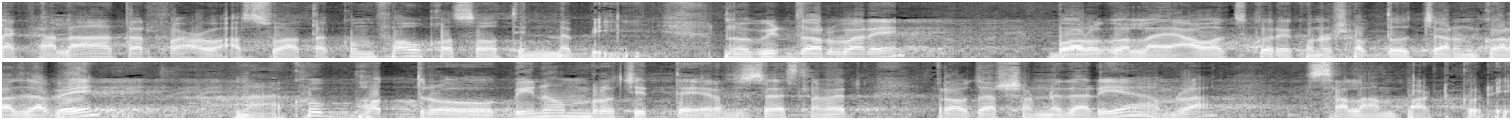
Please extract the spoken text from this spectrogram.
লেখা, লা তার ফাও আসওয়াতা কুমফাও কসতিন নবী। নবীর দরবারে বড় গলায় আওয়াজ করে কোনো শব্দ উচ্চারণ করা যাবে না খুব ভদ্র বিনম্র চিত্তে রসুল ইসলামের রজার সামনে দাঁড়িয়ে আমরা সালাম পাঠ করি।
